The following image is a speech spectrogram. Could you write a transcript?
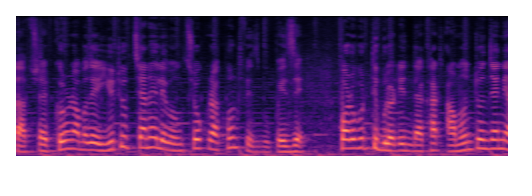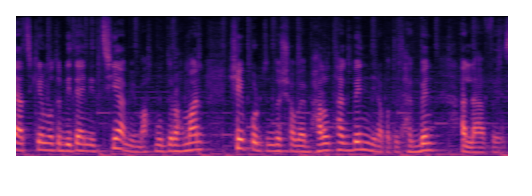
subscribe করুন আমাদের ইউটিউব চ্যানেল এবং চোখ রাখুন ফেসবুক পেজে। পরবর্তী বুলেটিন দেখার আমন্ত্রণ জানিয়ে আজকের মতো বিদায় নিচ্ছি। আমি মাহমুদুর রহমান। সে পর্যন্ত সবাই ভালো থাকবেন, নিরাপদে থাকবেন। আল্লাহ হাফেজ।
